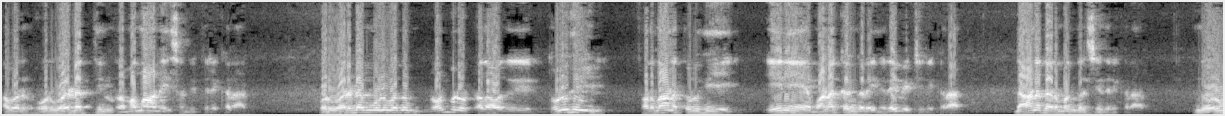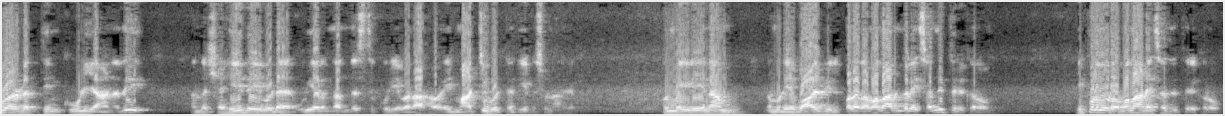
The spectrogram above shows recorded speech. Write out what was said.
அவர் ஒரு வருடத்தின் ரமமானை சந்தித்திருக்கிறார். ஒரு வருடம் முழுவதும் நோன்பு அதாவது தொழுகையில் பிரதான தொழுகையை ஏனைய வணக்கங்களை நிறைவேற்றியிருக்கிறார் தான தர்மங்கள் செய்திருக்கிறார். இந்த ஒரு வருடத்தின் கூலியானது அந்த ஷஹீதை விட உயர்ந்த அந்தஸ்துக்குரியவராக அவரை மாற்றிவிட்டது என்று சொன்னார்கள். உண்மையிலே நாம் நம்முடைய வாழ்வில் பல ரமலான்களை சந்தித்திருக்கிறோம். இப்பொழுது ஒரு ரமதானை சந்தித்திருக்கிறோம்.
